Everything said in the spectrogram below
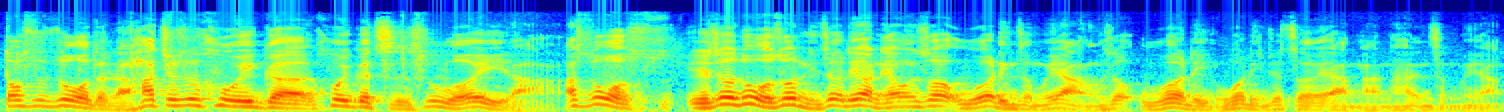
都是弱的了，它就是护一个护一个指数而已啦。啊，如果也就如果说你这个地方你要问说五二零怎么样，我说五二零五二零就这样啊，那还能怎么样？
